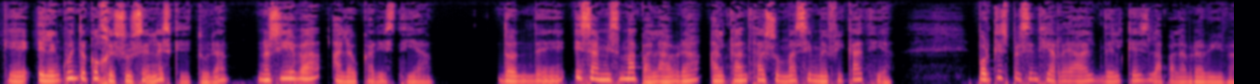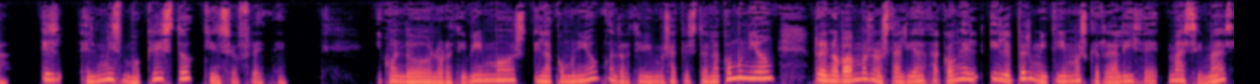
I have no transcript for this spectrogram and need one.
que el encuentro con Jesús en la Escritura nos lleva a la Eucaristía, donde esa misma palabra alcanza su máxima eficacia, porque es presencia real del que es la palabra viva. Es el mismo Cristo quien se ofrece. Y cuando lo recibimos en la comunión, cuando recibimos a Cristo en la comunión, renovamos nuestra alianza con Él y le permitimos que realice más y más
